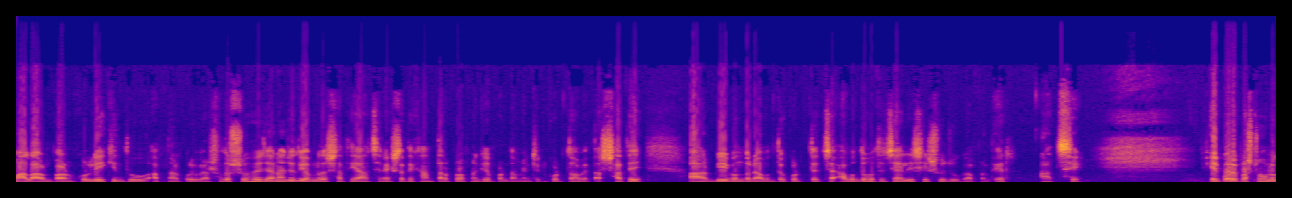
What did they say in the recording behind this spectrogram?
মা লালন পালন করলেই কিন্তু আপনার পরিবার সদস্য হয়ে যায় না। যদি আপনাদের সাথে আছেন, একসাথে খান, তারপর আপনাকে পর্দা মেনটেন করতে হবে তার সাথে। আর বিয়ে বন্ধনে আবদ্ধ করতে আবদ্ধ হতে চাইলে সেই সুযোগ আপনাদের আছে। এরপরে প্রশ্ন হলো,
